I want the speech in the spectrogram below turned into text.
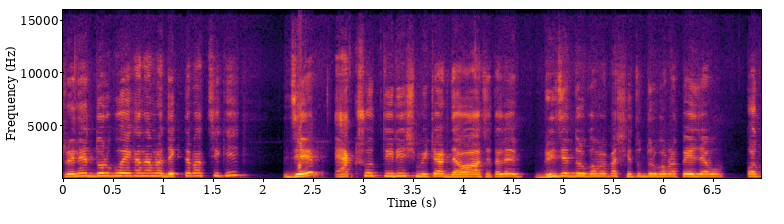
ট্রেনের দৈর্ঘ্য এখানে আমরা দেখতে পাচ্ছি কি? যে একশো তিরিশ মিটার দেওয়া আছে। তাহলে ব্রিজের দৈর্ঘ্য আমরা বা সেতুর দৈর্ঘ্য আমরা পেয়ে যাব। কত?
